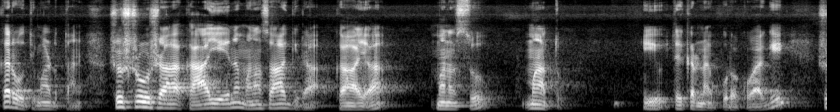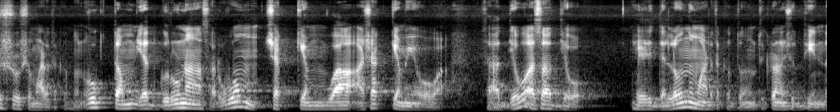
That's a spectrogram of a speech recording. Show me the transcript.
ಕರೋತಿ ಮಾಡುತ್ತಾನೆ. ಶುಶ್ರೂಷ ಕಾಯೇನ ಮನಸ್ಸಾಗಿರ ಗಿರ ಕಾಯ, ಮನಸ್ಸು, ಮಾತು ಈ ತ್ರಿಕರಣಪೂರ್ವಕವಾಗಿ ಶುಶ್ರೂಷೆ ಮಾಡತಕ್ಕಂಥದ್ದು. ಉಕ್ತಂ ಯದ್ ಗುರುಣ ಸರ್ವಂ ಶಕ್ಯಂ ವಾ ಅಶಕ್ಯಮೇವ ವಾ. ಸಾಧ್ಯವೋ ಅಸಾಧ್ಯವೋ ಹೇಳಿದ್ದೆಲ್ಲವನ್ನು ಮಾಡತಕ್ಕಂಥದ್ದು ತ್ರಿಕರಣ ಶುದ್ಧಿಯಿಂದ.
